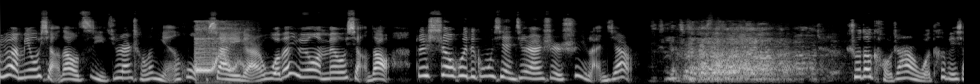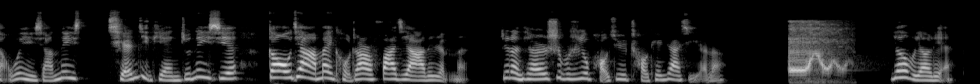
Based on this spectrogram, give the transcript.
永远没有想到自己居然成了年货。下一点，我们永远没有想到对社会的贡献竟然是睡懒觉。说到口罩，我特别想问一下，那前几天就那些高价卖口罩发家的人们，这两天是不是又跑去炒天价鞋了？要不要脸？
